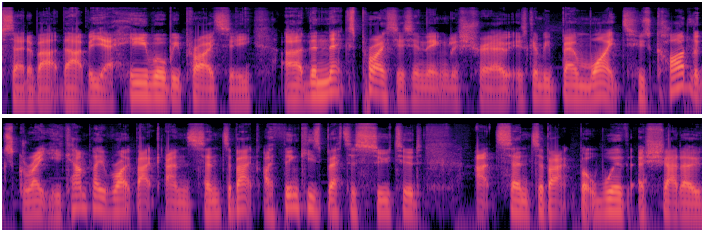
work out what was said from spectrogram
said about that. But yeah, he will be pricey. Uh, the next priciest in the English trio is going to be Ben White, whose card looks great. He can play right back and centre back. I think he's better suited at centre back, but with a shadow,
